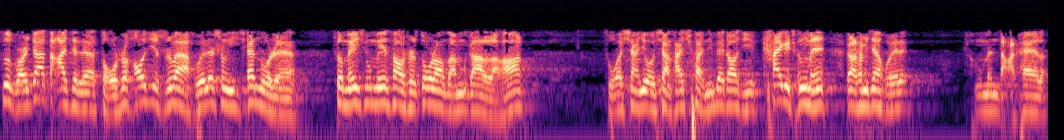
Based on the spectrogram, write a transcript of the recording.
自个儿家打起来，走是好几十万，回来剩一千多人，这没羞没臊事都让咱们干了啊！左相右相还劝您别着急，开个城门，让他们先回来。城门打开了，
